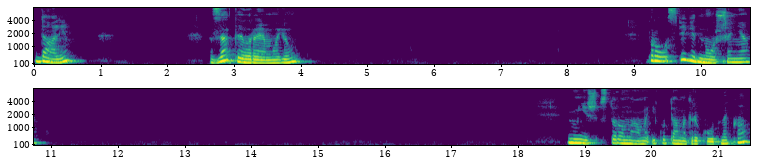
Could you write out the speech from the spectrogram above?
Далі, за теоремою про співвідношення. Між сторонами і кутами трикутника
